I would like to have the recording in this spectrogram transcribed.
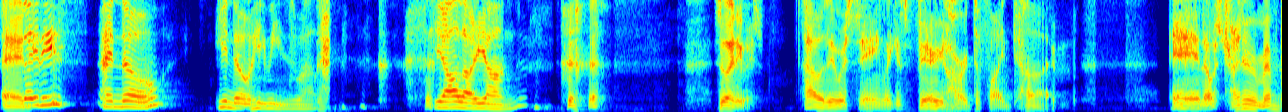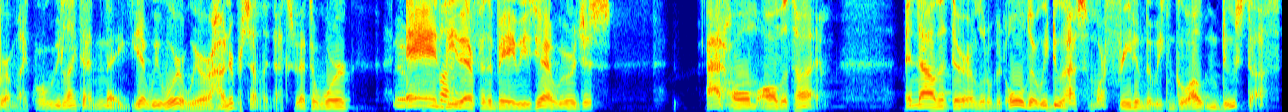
And ladies? I know you know he means well. Y'all are young. So, anyways, how they were saying, like, it's very hard to find time. And I was trying to remember. I'm like, well, we like that? And I, yeah, we were. We were 100% like that because we had to work and be there for the babies. Yeah, we were just at home all the time. And now that they're a little bit older, we do have some more freedom that we can go out and do stuff.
